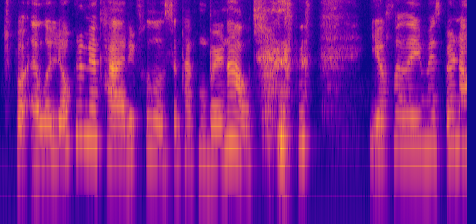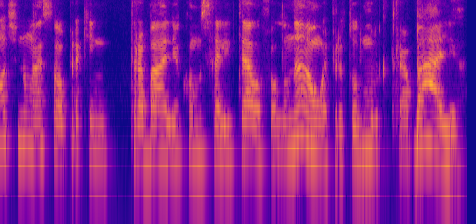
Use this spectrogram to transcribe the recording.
tipo, ela olhou pra minha cara e falou: Você tá com burnout? e eu falei: Mas burnout não é só para quem trabalha como CLT? Ela falou: Não, é para todo mundo que trabalha.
